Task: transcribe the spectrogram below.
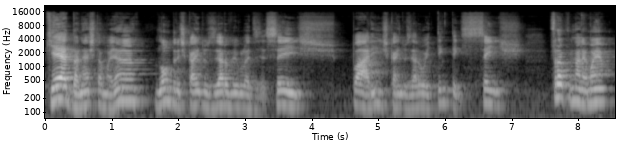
queda nesta manhã, Londres caindo 0,16, Paris caindo 0,86, Frankfurt na Alemanha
